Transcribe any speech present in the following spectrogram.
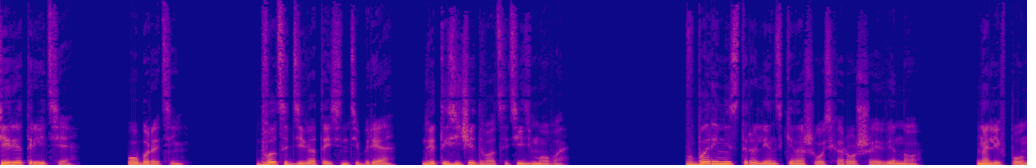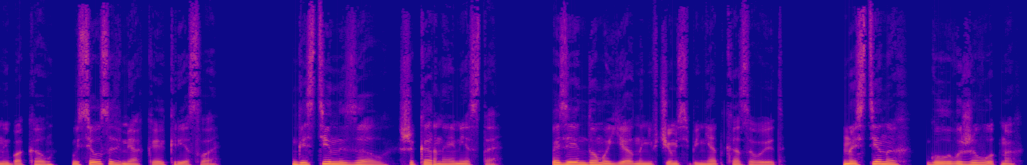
Серия третья. Оборотень. 29 сентября 2027 В баре мистера Ленски нашлось хорошее вино. Налив полный бокал, уселся в мягкое кресло. Гостиный зал — шикарное место. Хозяин дома явно ни в чем себе не отказывает. На стенах — головы животных,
